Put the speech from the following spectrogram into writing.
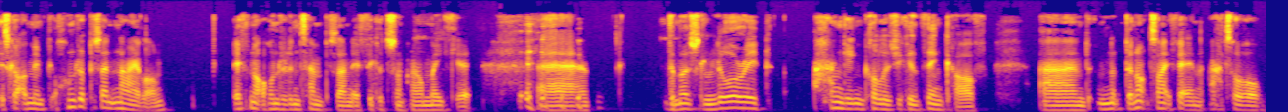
it's got I mean 100% nylon, if not 110% if they could somehow make it. Um, the most lurid hanging colours you can think of, and they're not tight fitting at all.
